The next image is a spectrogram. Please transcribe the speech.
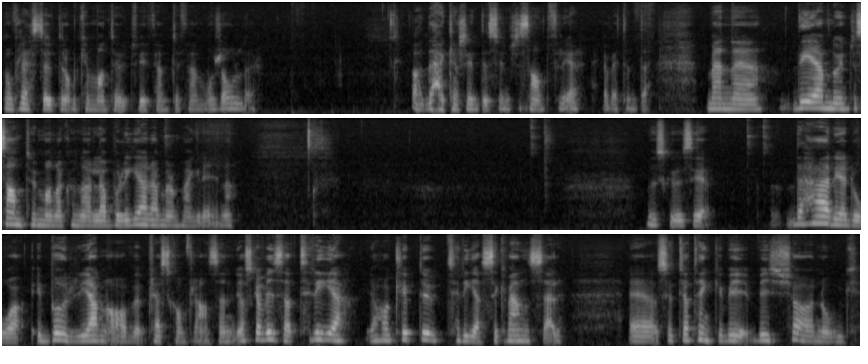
De flesta utav dem kan man ta ut vid 55 års ålder. Ja, det här kanske inte är så intressant för er. Jag vet inte. Men eh, det är ändå intressant hur man har kunnat laborera med de här grejerna. Nu ska vi se. Det här är då i början av presskonferensen. Jag ska visa tre. Jag har klippt ut tre sekvenser. Eh, så att jag tänker vi, vi kör nog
